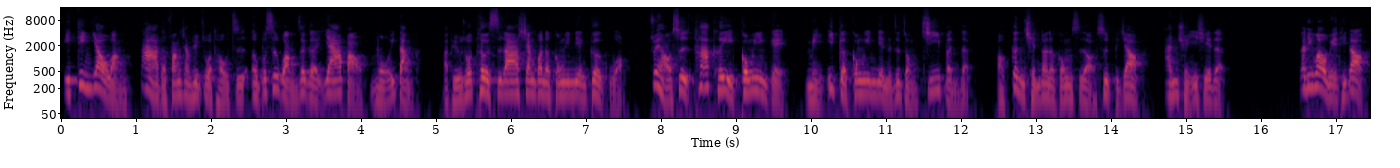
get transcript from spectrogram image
一定要往大的方向去做投资，而不是往这个押宝某一档啊，比如说特斯拉相关的供应链个股哦，最好是它可以供应给每一个供应链的这种基本的哦，更前端的公司哦，是比较安全一些的。那另外我们也提到，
